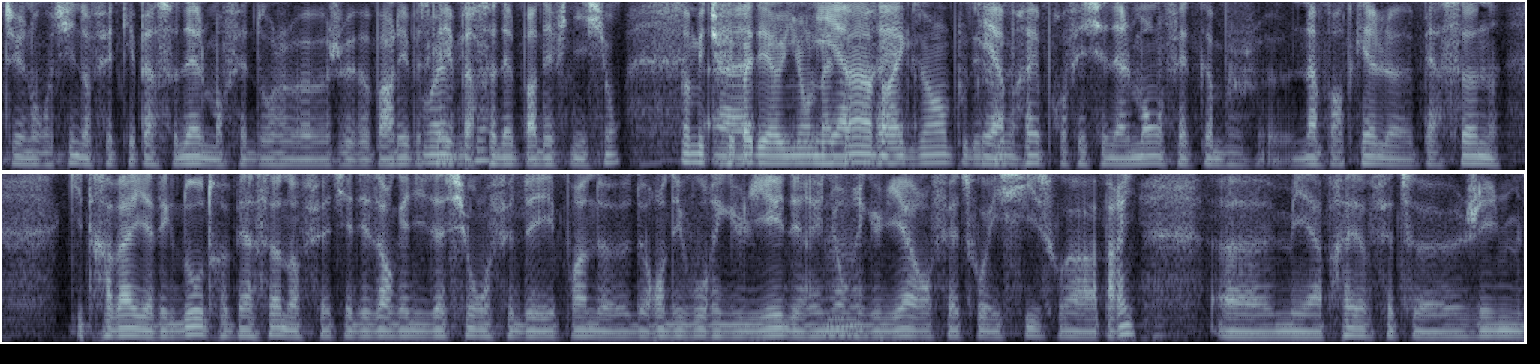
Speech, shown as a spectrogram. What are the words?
J'ai une routine en fait qui est personnelle, mais en fait dont je ne vais pas parler parce qu'elle est personnelle par définition. Non, mais tu ne fais pas des réunions le matin, par exemple, ou Et après, professionnellement, en fait, comme n'importe quelle personne qui travaille avec d'autres personnes. En fait, il y a des organisations, en fait, des points de, rendez-vous réguliers, des réunions mmh. régulières, en fait, soit ici, soit à Paris. Euh, mais après, en fait, euh, j'ai une,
